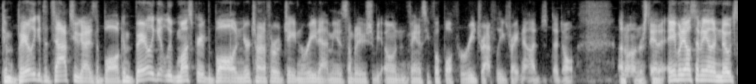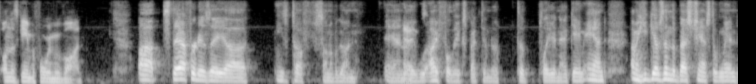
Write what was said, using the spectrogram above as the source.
Can barely get the top two guys the ball, can barely get Luke Musgrave the ball, and you're trying to throw Jayden Reed at me as somebody who should be owned in fantasy football for redraft leagues right now. I just I don't I don't understand it. Anybody else have any other notes on this game before we move on? Uh, Stafford is a uh, he's a tough son of a gun, and I I fully expect him to to play in that game. And I mean, he gives them the best chance to win.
